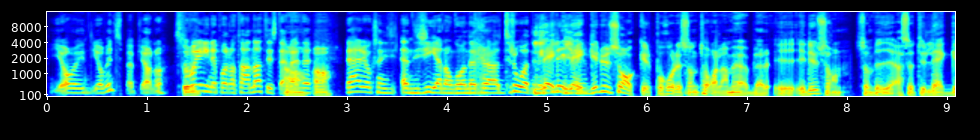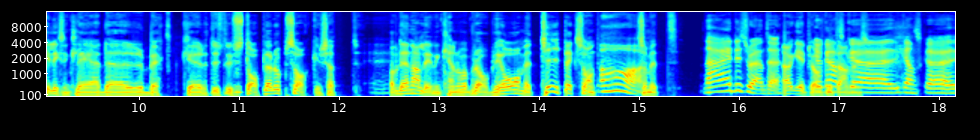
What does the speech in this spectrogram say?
jag, jag vill inte spela piano. Så var jag inne på något annat istället. Ja, ja. Det här är också en, en genomgående röd tråd i mitt Lä, liv. lägger du saker på horisontala möbler? I, är du sån som vi? Alltså att du lägger liksom kläder, böcker, du staplar upp saker så att av den anledningen kan det vara bra att bli av med typ ett sånt Ah. som ett, Nej, det tror jag inte. Ja, jag är ganska, ganska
